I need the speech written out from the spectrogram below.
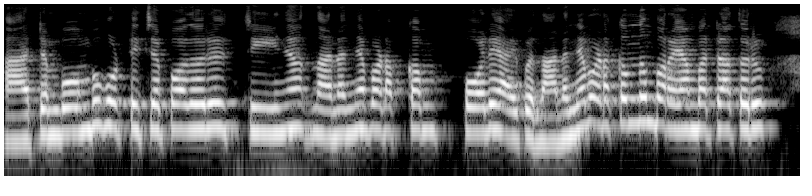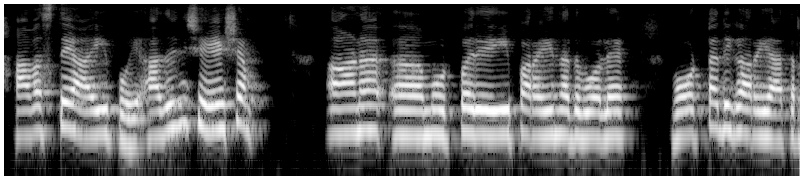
ആറ്റം ബോംബ് പൊട്ടിച്ചപ്പോൾ അതൊരു ചീഞ്ഞ നനഞ്ഞ പടക്കം പോലെ ആയിപ്പോയി. നനഞ്ഞ പടക്കം എന്നും പറയാൻ പറ്റാത്തൊരു അവസ്ഥയായിപ്പോയി. അതിനുശേഷം ആണ് മുപ്പര് ഈ പറയുന്നത് പോലെ വോട്ടധികാര യാത്ര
